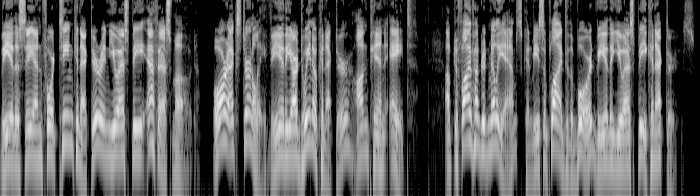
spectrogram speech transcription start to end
via the CN14 connector in USB FS mode, or externally via the Arduino connector on pin 8. Up to 500 milliamps can be supplied to the board via the USB connectors.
